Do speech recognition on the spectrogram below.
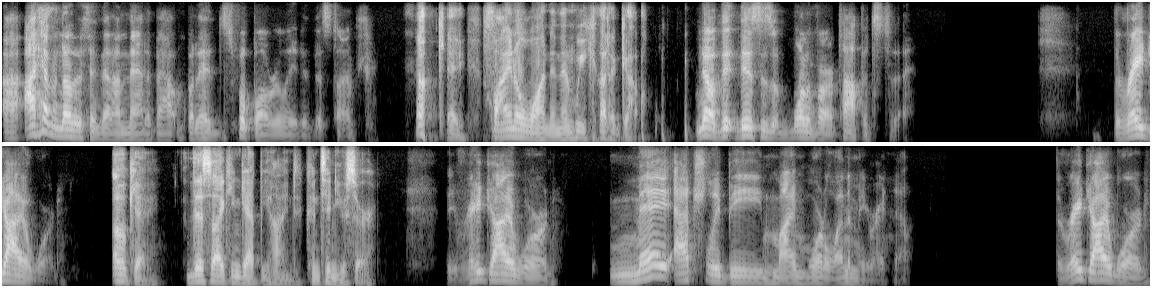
Uh, I have another thing that I'm mad about, but it's football related this time. Okay, final one, and then we gotta go. No, th- this is one of our topics today. The Ray Guy Award. Okay, this I can get behind. Continue, sir. The Ray Guy Award may actually be my mortal enemy right now. The Ray Guy Award,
